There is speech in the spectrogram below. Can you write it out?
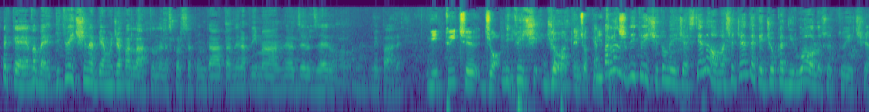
Perché, vabbè, di Twitch ne abbiamo già parlato nella scorsa puntata, nella prima, nella 00, mi pare. di Twitch giochi. Di Twitch giochi. giochi e di parlando Twitch. di Twitch tu mi dicesti, eh no, ma c'è gente che gioca di ruolo su Twitch.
